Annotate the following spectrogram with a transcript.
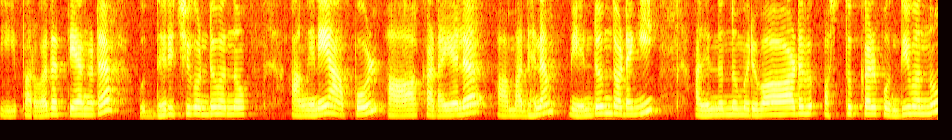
ഈ പർവതത്തെ അങ്ങോട്ട് ഉദ്ധരിച്ചു കൊണ്ടുവന്നു. അങ്ങനെ അപ്പോൾ ആ കടയൽ ആ മഥനം വീണ്ടും തുടങ്ങി. അതിൽ നിന്നും ഒരുപാട് വസ്തുക്കൾ പൊന്തി വന്നു.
